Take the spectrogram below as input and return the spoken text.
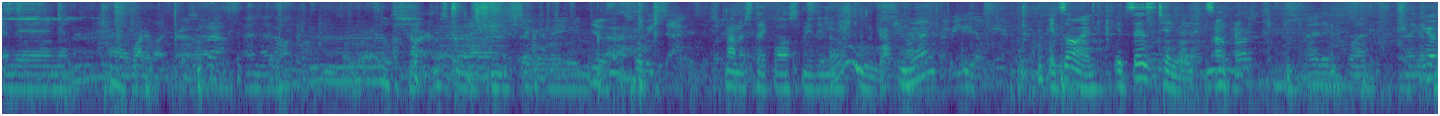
And then uh, Waterlogged Grove. My mistake lost me the. Really? It's on. It says 10 minutes. Okay. I didn't play. I got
